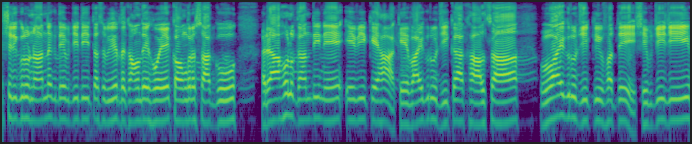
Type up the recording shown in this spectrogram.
ਸ੍ਰੀ ਗੁਰੂ ਨਾਨਕ ਦੇਵ ਜੀ ਦੀ ਤਸਵੀਰ ਦਿਖਾਉਂਦੇ ਹੋਏ ਕਾਂਗਰਸ ਆਗੂ ਰਾਹੁਲ ਗਾਂਧੀ ਨੇ ਇਹ ਵੀ ਕਿਹਾ ਕਿ ਵਾਹਿਗੁਰੂ ਜੀ ਕਾ ਖਾਲਸਾ, ਵਾਹਿਗੁਰੂ ਜੀ ਕੀ ਫਤਿਹ। ਸ਼ਿਵਜੀ ਜੀ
